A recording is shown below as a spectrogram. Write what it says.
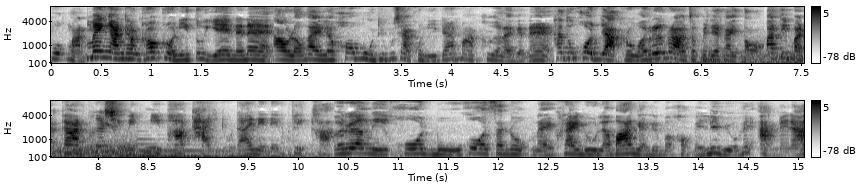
พวกมัน ไม่งั้นทางครอบครัวนี้ตุยเย่แน่ๆเอาแล้วไงแล้วข้อมูลที่ผู้ชายคนนี้ได้มาคืออะไรกันแน่ ถ้าทุกคนอยากรู้ว่าเรื่องราวจะเป็นยังไงต่อ ปฏิบัติการเพื่อชีวิตมีภาคไทยดูได้ใน Netflix ค่ะ เรื่องนี้โคตรบูโคตรสนุกไหนใครดูแล้วบ้างอย่าลืมมาคอมเมนต์รีวิวให้อ่านหน่อยนะ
